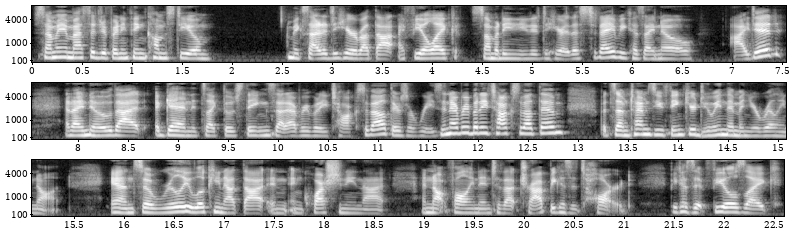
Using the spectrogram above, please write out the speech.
Send me a message if anything comes to you. I'm excited to hear about that. I feel like somebody needed to hear this today because I know I did. And I know that, again, it's like those things that everybody talks about. There's a reason everybody talks about them, but sometimes you think you're doing them and you're really not. And so, really looking at that and, and questioning that and not falling into that trap because it's hard, because it feels like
